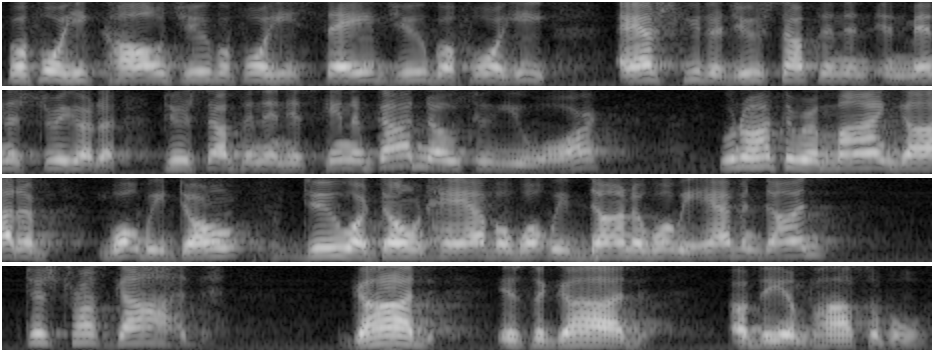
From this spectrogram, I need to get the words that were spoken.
before He called you, before He saved you, before He asked you to do something in, in ministry or to do something in His kingdom. God knows who you are. We don't have to remind God of what we don't do or don't have or what we've done or what we haven't done. Just trust God. God is the God of the impossible.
